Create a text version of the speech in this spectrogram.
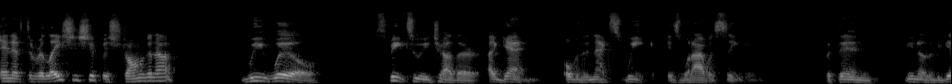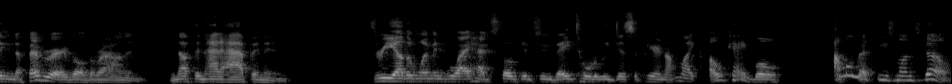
And if the relationship is strong enough, we will speak to each other again over the next week, is what I was thinking. But then, you know, the beginning of February rolled around and nothing had happened. And three other women who I had spoken to, they totally disappeared. And I'm like, okay, well, I'm gonna let these ones go.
